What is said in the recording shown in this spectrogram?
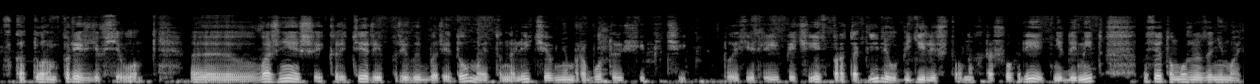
в котором прежде всего э, важнейший критерий при выборе дома это наличие в нем работающей печи. То есть, если и печь есть, протопили, убедились, что она хорошо греет, не дымит, то есть это можно занимать.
